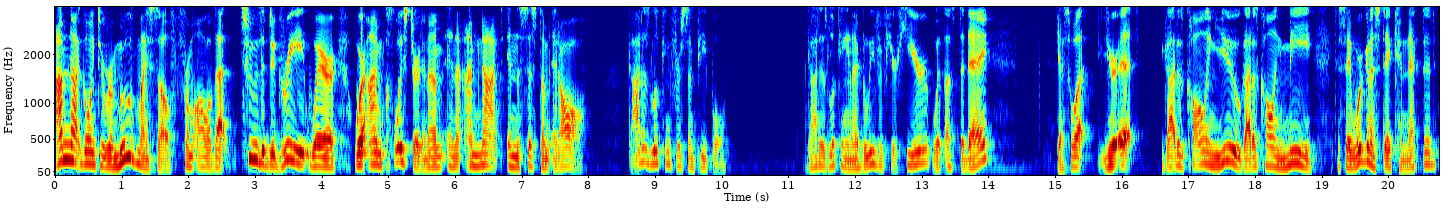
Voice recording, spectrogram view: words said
I'm not going to remove myself from all of that to the degree where, where I'm cloistered and I'm, and I'm not in the system at all. God is looking for some people God is looking, and I believe if you're here with us today, guess what? You're it. God is calling you, God is calling me to say we're going to stay connected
